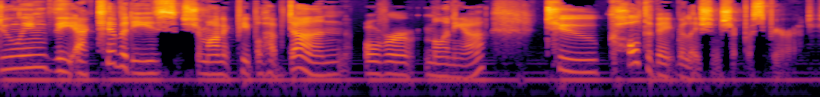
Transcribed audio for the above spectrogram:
doing the activities shamanic people have done over millennia to cultivate relationship with spirit.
